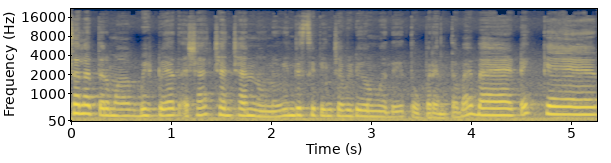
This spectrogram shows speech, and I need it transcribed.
चला तर मग भेटूयात अशा छान छान नवनवीन रेसिपींच्या व्हिडिओमध्ये तोपर्यंत बाय बाय टेक केअर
